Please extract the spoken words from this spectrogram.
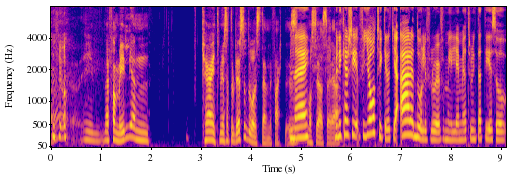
Ja. I- Med familjen kan jag inte minnas att det blev så dålig stämning faktiskt. Nej, Måste jag säga. Men det kanske är, för jag tycker att jag är en dålig förlorare i familjen men jag tror inte att det är så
